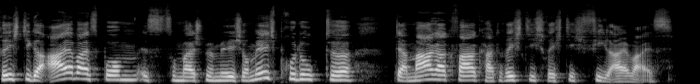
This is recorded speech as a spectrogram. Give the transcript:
Richtige Eiweißbomben ist zum Beispiel Milch und Milchprodukte. Der Magerquark hat richtig, richtig viel Eiweiß.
